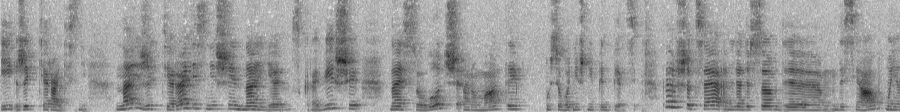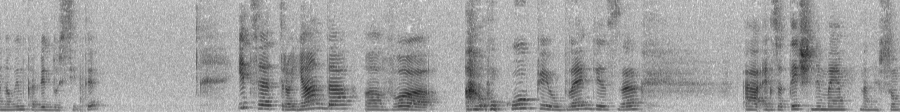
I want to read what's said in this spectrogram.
і життєрадісні. Найжиттєрадісніші, найяскравіші, найсолодші аромати у сьогоднішній підбірці. Перше, це La Douceur de, de Siam, моя новинка від Дусіти. І це троянда е, в купі, у бленді з е, екзотичними, нанесу,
